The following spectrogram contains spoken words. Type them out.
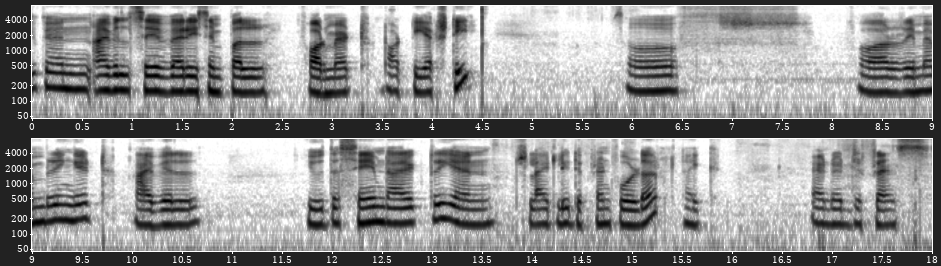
you can I will save very simple format dot .txt. So for remembering it I will use the same directory and slightly different folder like added reference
